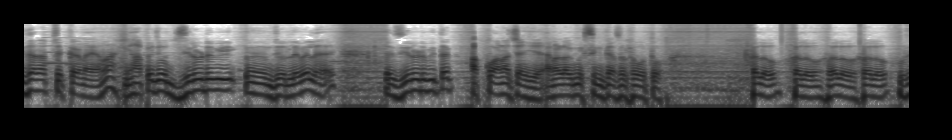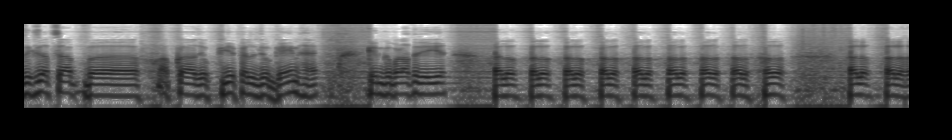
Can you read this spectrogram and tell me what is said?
इधर आप चेक करना है ना यहाँ पे जो ज़ीरो डीबी जो लेवल है ज़ीरो डीबी तक आपको आना चाहिए एनालॉग मिक्सिंग कैंसिल हो तो हेलो हेलो हेलो हेलो उसी हिसाब से आप आपका जो पी एफ़ एल जो गेन है गेन को बढ़ाते जाइए hello hello hello hello hello hello hello hello hello hello hello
